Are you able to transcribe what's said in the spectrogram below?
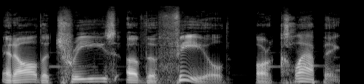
and all the trees of the field are clapping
